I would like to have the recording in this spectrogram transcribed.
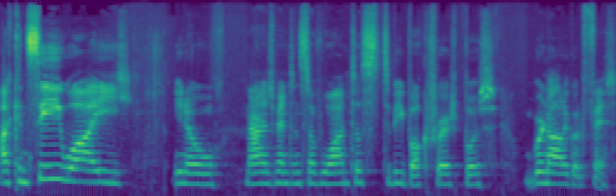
I can see why, you know, management and stuff want us to be booked for it, but we're not a good fit.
